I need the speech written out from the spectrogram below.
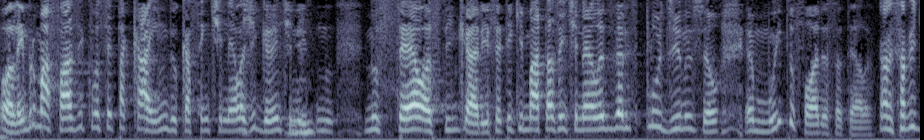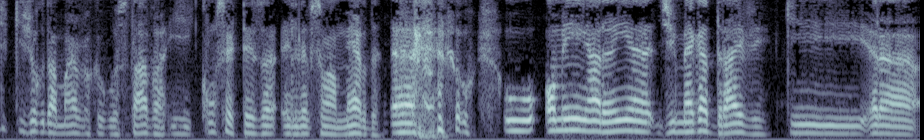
Eu lembro uma fase que você tá caindo com a sentinela gigante no, no- no céu, assim, cara, e você tem que matar a sentinela antes dela explodir no chão. É muito foda essa tela. Cara, sabe de que jogo da Marvel que eu gostava e com certeza ele deve ser uma merda? É o, o Homem-Aranha de Mega Drive, que era.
